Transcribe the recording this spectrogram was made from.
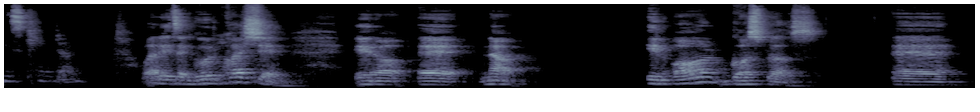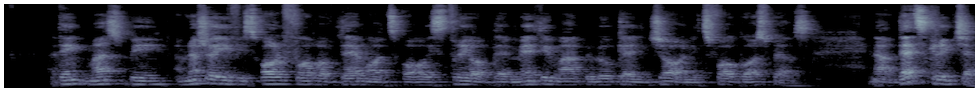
his kingdom? Well, it's a good question. You know, uh, now, in all Gospels, uh, I think must be, I'm not sure if it's all four of them or it's, or it's three of them Matthew, Mark, Luke, and John. It's four Gospels. Now, that scripture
